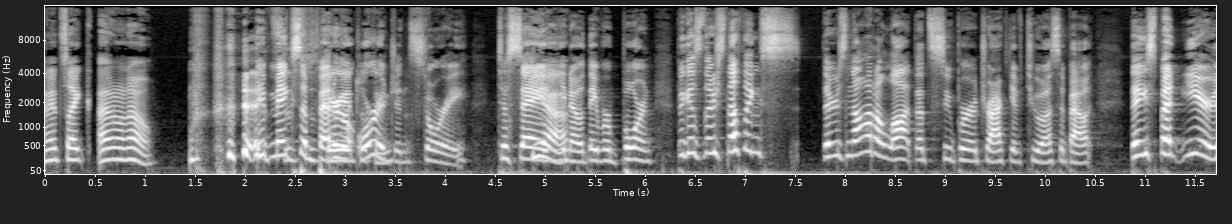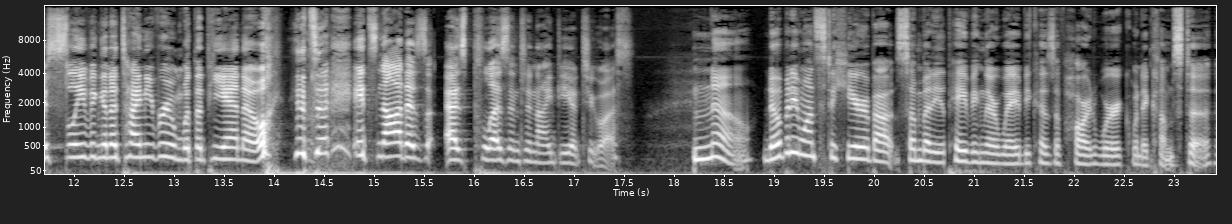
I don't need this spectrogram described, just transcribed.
And it's like, I don't know. it makes a better origin story to say Yeah. you know they were born because there's nothing s- there's not a lot that's super attractive to us about they spent years slaving in a tiny room with a piano it's a, it's not as as pleasant an idea to us No, nobody wants to hear about somebody paving their way because of hard work when it comes to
